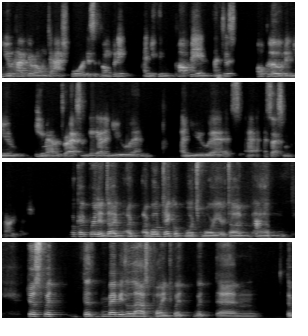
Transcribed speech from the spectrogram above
you have your own dashboard as a company and you can pop in and just upload a new email address and get a new um, a new uh, uh assessment carried out. Okay, brilliant. I, I, I, won't take up much more of your time. Um, just with the maybe the last point with with um, the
